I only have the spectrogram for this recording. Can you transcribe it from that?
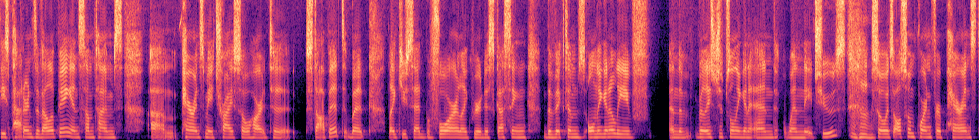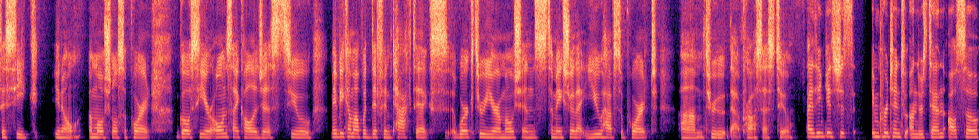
these patterns developing and sometimes um, parents may try so hard to stop it but like you said before like we were discussing the victim's only going to leave and the relationship's only going to end when they choose. Mm-hmm. So it's also important for parents to seek, you know, emotional support. Go see your own psychologist to maybe come up with different tactics, work through your emotions to make sure that you have support um, through that process too. I think it's just important to understand also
